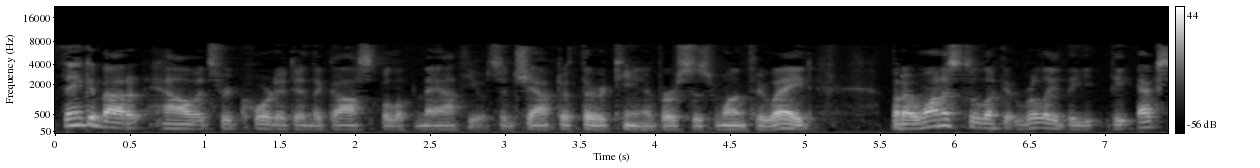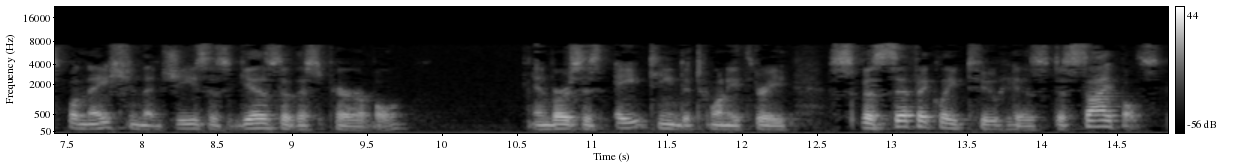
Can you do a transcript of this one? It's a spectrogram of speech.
think about it how it's recorded in the Gospel of Matthew. It's in chapter 13 and verses 1 through 8. But I want us to look at really the, the explanation that Jesus gives of this parable in verses 18 to 23, specifically to his disciples.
